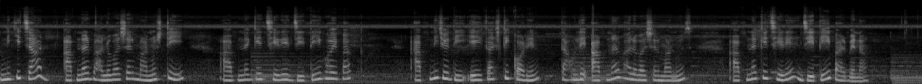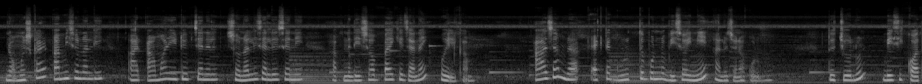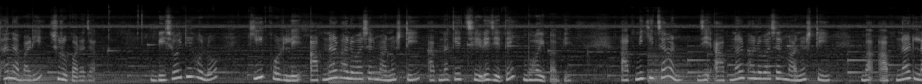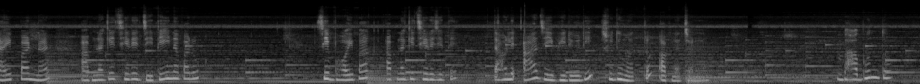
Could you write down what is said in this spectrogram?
আপনি কি চান আপনার ভালোবাসার মানুষটি আপনাকে ছেড়ে যেতেই ভয় পাক? আপনি যদি এই কাজটি করেন, তাহলে আপনার ভালোবাসার মানুষ আপনাকে ছেড়ে যেতেই পারবে না। নমস্কার, আমি সোনালি আর আমার ইউটিউব চ্যানেল সোনালি সলিউশনে আপনাদের সবাইকে জানাই ওয়েলকাম। আজ আমরা একটা গুরুত্বপূর্ণ বিষয় নিয়ে আলোচনা করব। তো চলুন বেশি কথা না বাড়িয়ে শুরু করা যাক। বিষয়টি হলো, কি করলে আপনার ভালোবাসার মানুষটি আপনাকে ছেড়ে যেতে ভয় পাবে? আপনি কি চান যে আপনার ভালোবাসার মানুষটি বা আপনার লাইফ পার্টনার আপনাকে ছেড়ে যেতেই না পারুক? সে ভয় পাক আপনাকে ছেড়ে যেতে? তাহলে আজ এই ভিডিওটি শুধুমাত্র আপনার জন্য। ভাবুন তো,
